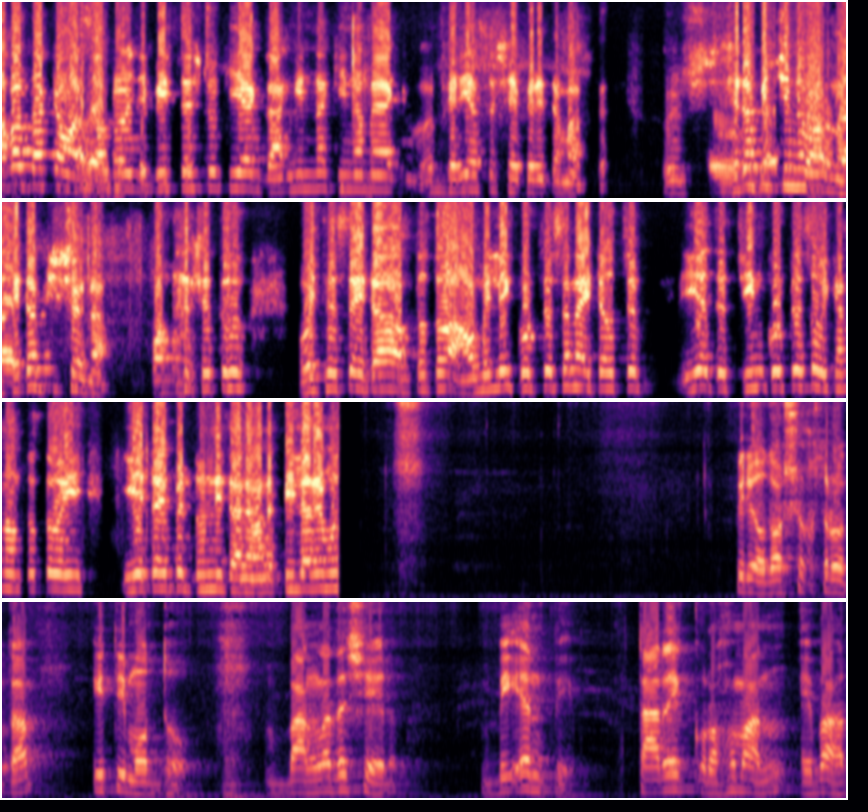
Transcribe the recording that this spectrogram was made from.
আবার ধাক্কা মারছে। আপনার ওই যে বীরশ্রেষ্ঠ কি এক জাহাঙ্গীর না কি নামে এক ফেরি আছে সেই ফেরিতে মারছে। সেটা বিচ্ছিন্ন ঘটনা সেটা বিষয় না। পদ্মা সেতু হইতেছে এটা অন্তত আওয়ামী লীগ করতেছে না এটা হচ্ছে ইয়ে যে চীন করতেছে ওইখানে অন্তত ওই ইয়ে টাইপের দুর্নীতি হয় না। মানে পিলারের মধ্যে প্রিয় দর্শক শ্রোতা ইতিমধ্যে বাংলাদেশের বিএনপি, তারেক রহমান এবার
